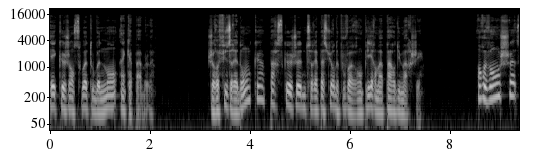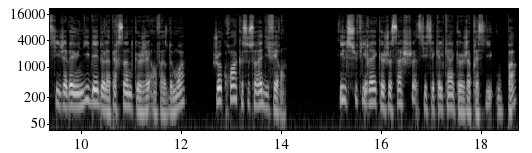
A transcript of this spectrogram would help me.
et que j'en sois tout bonnement incapable. Je refuserai donc parce que je ne serais pas sûr de pouvoir remplir ma part du marché. En revanche, si j'avais une idée de la personne que j'ai en face de moi, je crois que ce serait différent. Il suffirait que je sache si c'est quelqu'un que j'apprécie ou pas,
